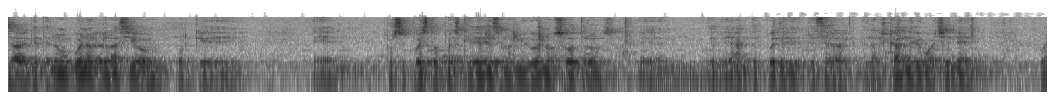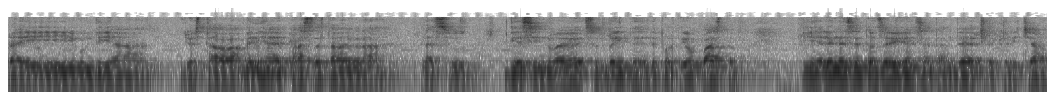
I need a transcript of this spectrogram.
sabe que tenemos buena relación porque eh, por supuesto pues que es un amigo de nosotros, eh, desde antes pues de, ser el alcalde de Guachené, por ahí un día yo estaba, venía de Pasto, estaba en la, la sub-19, sub-20 del Deportivo Pasto y él en ese entonces vivía en Santander, de Quelichao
